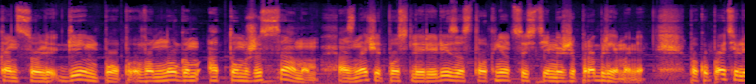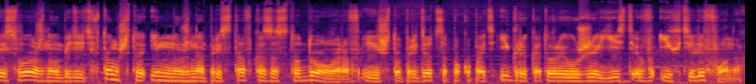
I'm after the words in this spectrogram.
Консоль GamePop во многом многом о том же самом, а значит после релиза столкнется с теми же проблемами. Покупателей сложно убедить в том, что им нужна приставка за 100 долларов и что придется покупать игры, которые уже есть в их телефонах.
